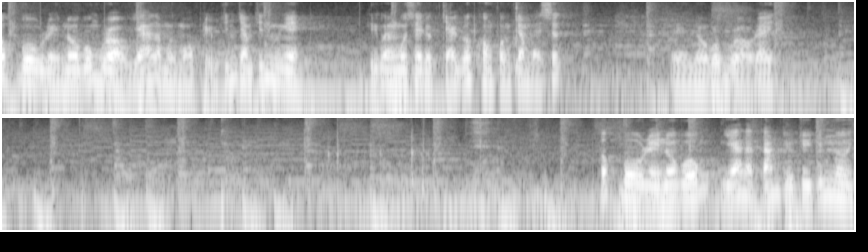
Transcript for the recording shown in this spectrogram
Oppo Reno 4 Pro giá là 11 triệu 990 ngàn. Khi các bạn mua xe được trả góp 0% lãi suất. Reno 4 Pro đây. Oppo Reno 4 giá là 8 triệu 90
